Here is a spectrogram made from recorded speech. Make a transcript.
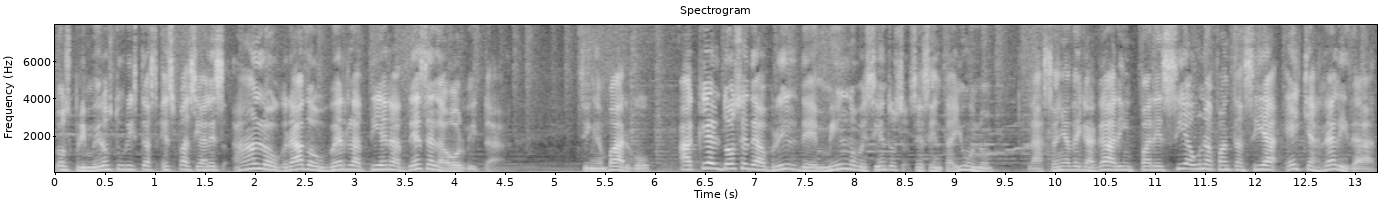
los primeros turistas espaciales han logrado ver la Tierra desde la órbita. Sin embargo, aquel 12 de abril de 1961, la hazaña de Gagarin parecía una fantasía hecha realidad.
